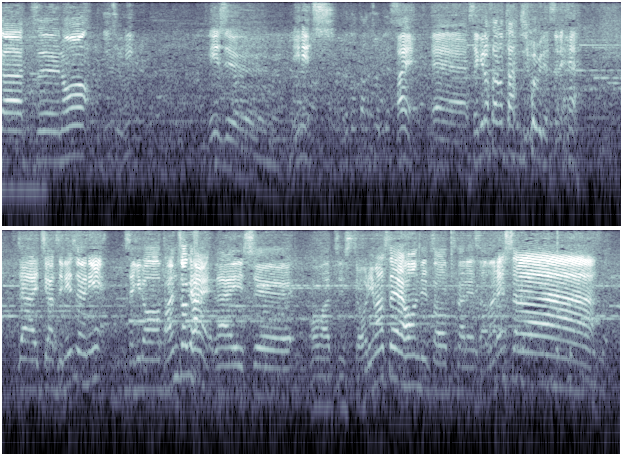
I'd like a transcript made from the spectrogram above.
月の22日。はいえー、関戸さんの誕生日ですね。じゃあ1月22関戸誕生日杯来週お待ちしております。本日お疲れ様でした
